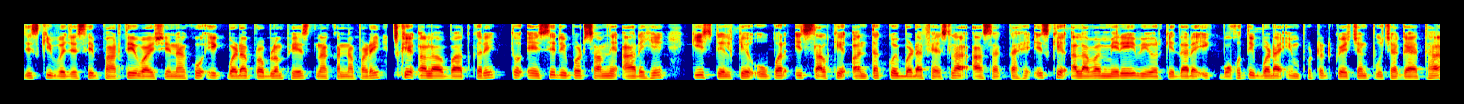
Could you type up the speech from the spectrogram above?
जिसकी वजह से भारतीय वायुसेना को एक बड़ा प्रॉब्लम फेस ना करना पड़े। उसके अलावा बात करें तो ऐसी रिपोर्ट सामने आ रही है कि इस डील के ऊपर इस साल के अंत तक कोई बड़ा फैसला आ सकता है। इसके अलावा मेरे व्यूअर के द्वारा एक बहुत ही बड़ा इंपॉर्टेंट क्वेश्चन पूछा गया था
